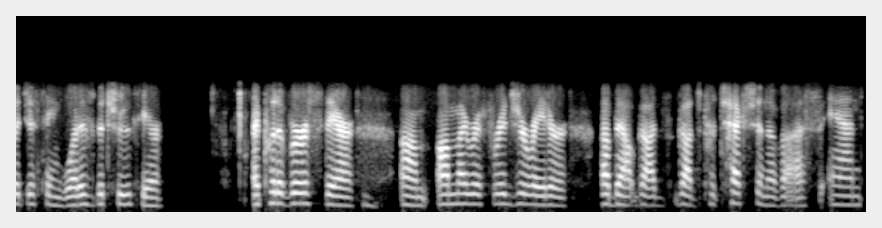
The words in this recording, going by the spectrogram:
but just saying, what is the truth here? I put a verse there um, on my refrigerator about God's God's protection of us, and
